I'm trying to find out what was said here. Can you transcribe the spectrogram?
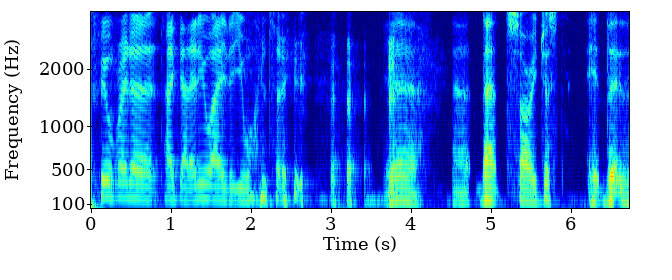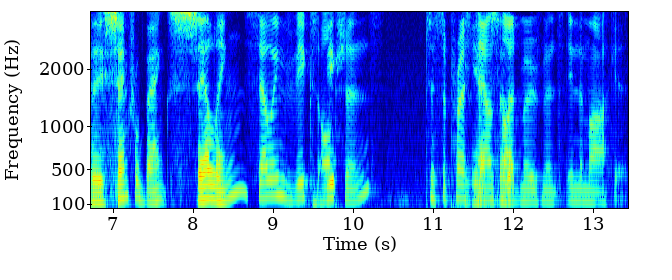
Feel free to take that any way that you want to. Yeah. Uh, that sorry, just the the central banks selling Selling VIX options to suppress Yeah, so downside that- movements in the market.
